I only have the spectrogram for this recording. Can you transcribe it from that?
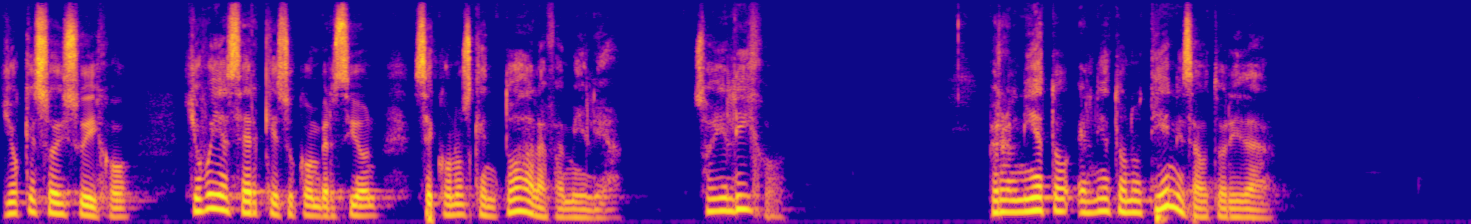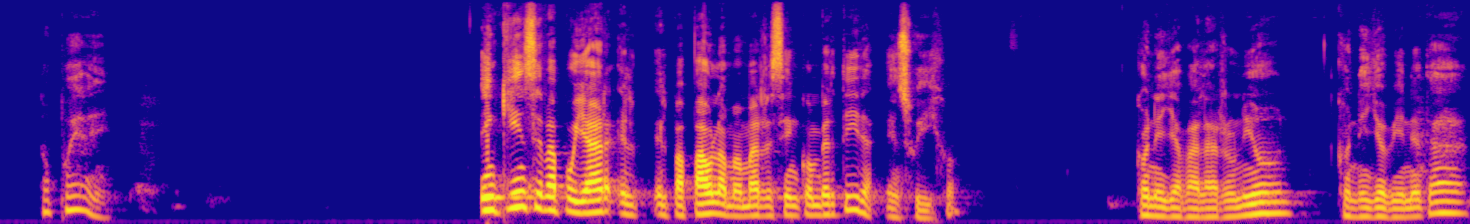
yo que soy su hijo, yo voy a hacer que su conversión se conozca en toda la familia. Soy el hijo. Pero el nieto, el nieto no tiene esa autoridad. No puede. ¿En quién se va a apoyar el, papá o la mamá recién convertida? En su hijo. Con ella va a la reunión, con ello viene da.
